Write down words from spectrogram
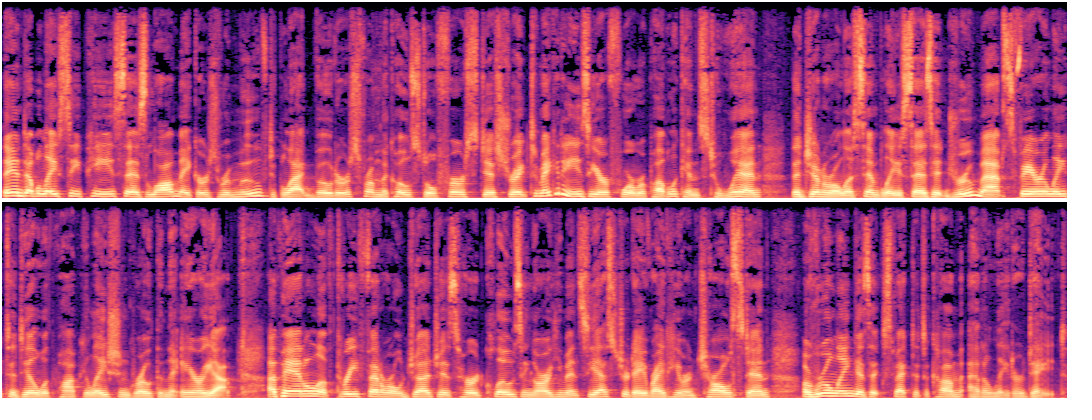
The NAACP says lawmakers removed black voters from the coastal first district to make it easier for Republicans to win. The General Assembly says it drew maps fairly to deal with population growth in the area. A panel of three federal judges heard closing arguments yesterday right here in Charleston. A ruling is expected to come at a later date.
